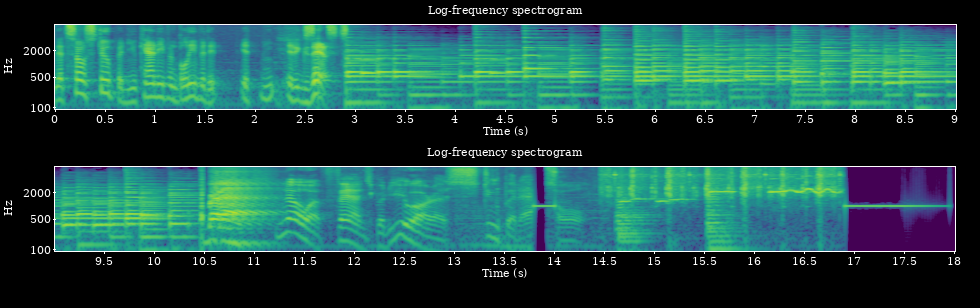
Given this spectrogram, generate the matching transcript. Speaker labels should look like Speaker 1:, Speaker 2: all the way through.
Speaker 1: that's so stupid you can't even believe it, it, it, it exists.
Speaker 2: No offense, but you are a stupid asshole.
